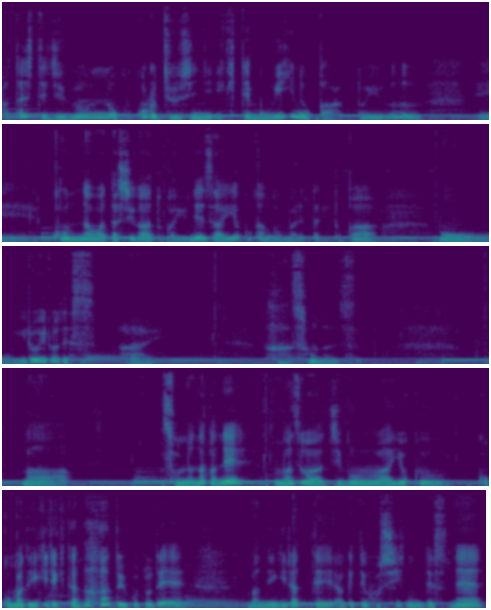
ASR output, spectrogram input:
果たして自分の心を中心に生きてもいいのかという、えー、こんな私がとかいうね罪悪感が生まれたりとかもういろいろです。はい、そうなんです。まあそんな中ねまずは自分はよくここまで生きてきたなということで、まあ、ねぎらってあげてほしいんですね。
